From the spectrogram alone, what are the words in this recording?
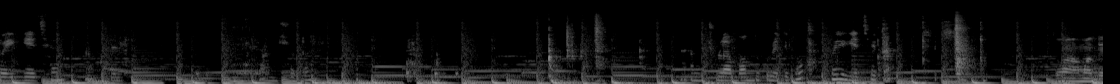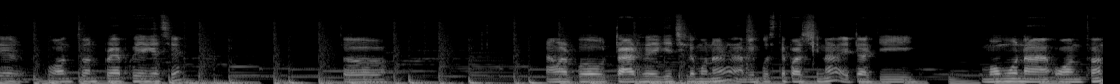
হ্যাঁ গিয়েছে আমাদের মাংসটা। আমি চুলা বন্ধ করে দিব। হয়ে গেছে এটা। তো আমাদের অন্তন প্রেপ হয়ে গেছে। তো আমার বউ টায়ার্ড হয়ে গিয়েছিল মনে হয়, আমি বুঝতে পারছি না, এটা কি মোমো না ওয়ান্থন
